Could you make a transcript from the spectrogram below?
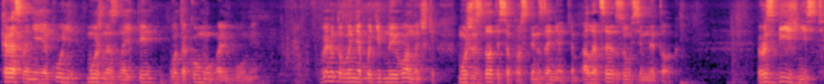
креслення якої можна знайти в такому альбомі. Виготовлення подібної ванночки може здатися простим заняттям, але це зовсім не так. Розбіжність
